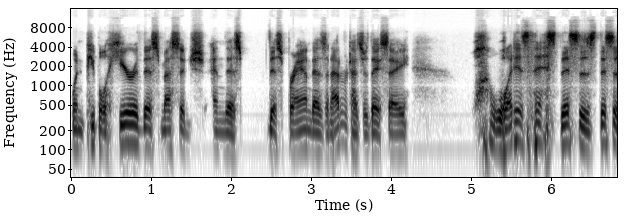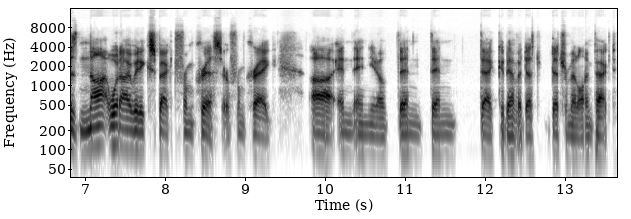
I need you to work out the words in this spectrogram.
when people hear this message and this this brand as an advertiser they say what is this? This is this is not what I would expect from Chris or from Craig, uh, and and you know then then that could have a de- detrimental impact.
